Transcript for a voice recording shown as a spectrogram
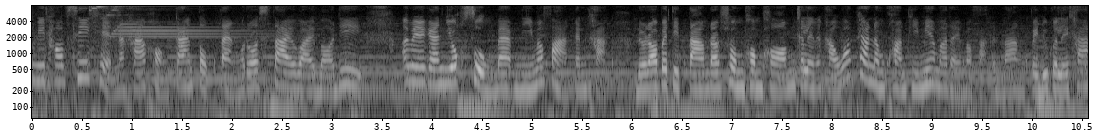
ค่ะแพลวมีท็อปซี่เข็นนะคะ ของการตกแต่งรถสไตล์วายบอดี้อเมริกันยกสูงแบบนี้มาฝากกันค่ะ เดี๋ยวเราไปติดตามรับชมพร้อมๆ กันเลยนะคะ ว่าแพลนำความพรีเมียมอะไรมาฝากกันบ้าง ไปดูกันเลยค่ะ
